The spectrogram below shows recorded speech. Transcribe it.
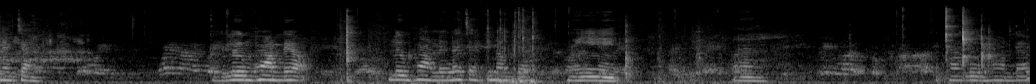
นี่จ้ะแต่เริ่มฮ้อนแล้ว เริ่มฮ้อนแล้วนะจ๊ะพี่น้องจ้ะนี่อ่ากระทะเริ่มร้อนแล้ว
